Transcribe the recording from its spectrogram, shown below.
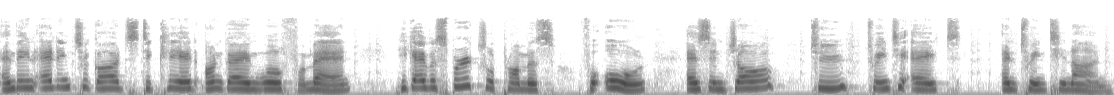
And then adding to God's declared ongoing will for man, he gave a spiritual promise for all, as in Joel 2 28 and 29.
